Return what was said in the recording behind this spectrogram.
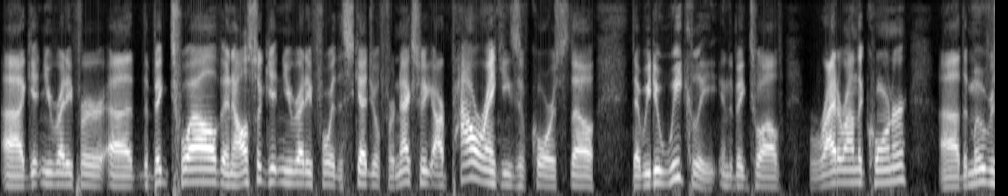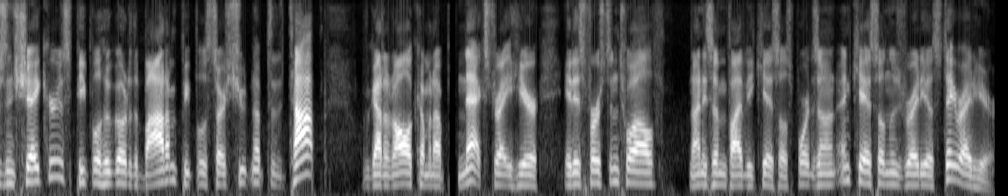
uh, getting you ready for uh, the Big 12, and also getting you ready for the schedule for next week. Our power rankings, of course, though, that we do weekly in the Big 12, right around the corner. Uh, the movers and shakers, people who go to the bottom, people who start shooting up to the top. We've got it all coming up next right here. It is first and 12, 97.5 KSL Sports Zone and KSL News Radio. Stay right here.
